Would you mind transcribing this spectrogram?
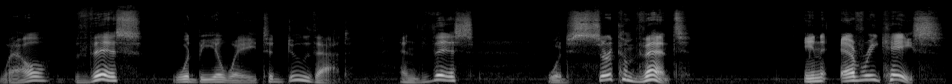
Well, this would be a way to do that. And this would circumvent, in every case,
